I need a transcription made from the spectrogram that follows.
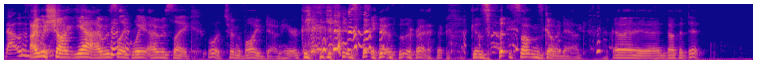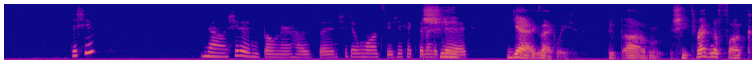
That was. I was shocked. Yeah, I was like, wait, I was like, oh, turn the volume down here because something's going down, and uh, nothing did. Did she? No, she didn't bone her husband. She didn't want to. She kicked him in the dick. Yeah, exactly. Um, she threatened to fuck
